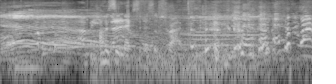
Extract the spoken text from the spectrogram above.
yeah. I mean, I'll sit that- next to the subscribe.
